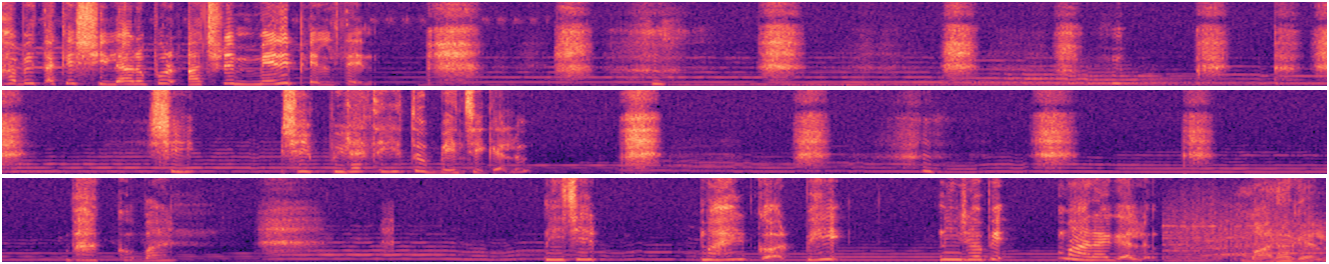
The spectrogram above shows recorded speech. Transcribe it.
ভাবে তাকে শিলার উপর আছড়ে মেরে ফেলতেন। সেই পীড়া থেকে তো বেঁচে গেল। ভাগ্যবান, নিজের মায়ের গর্ভে নীরবে মারা গেল। মারা গেল?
